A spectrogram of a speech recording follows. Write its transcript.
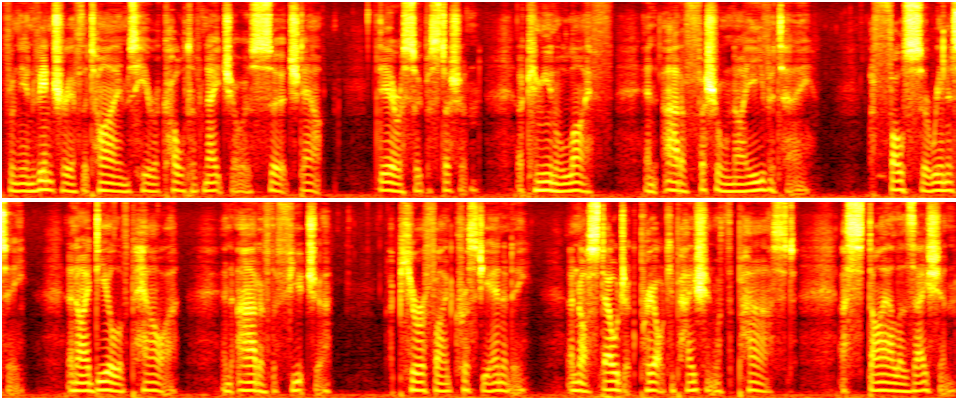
From the inventory of the times, here a cult of nature is searched out, there a superstition, a communal life, an artificial naivete, a false serenity, an ideal of power, an art of the future, a purified Christianity, a nostalgic preoccupation with the past, a stylization,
